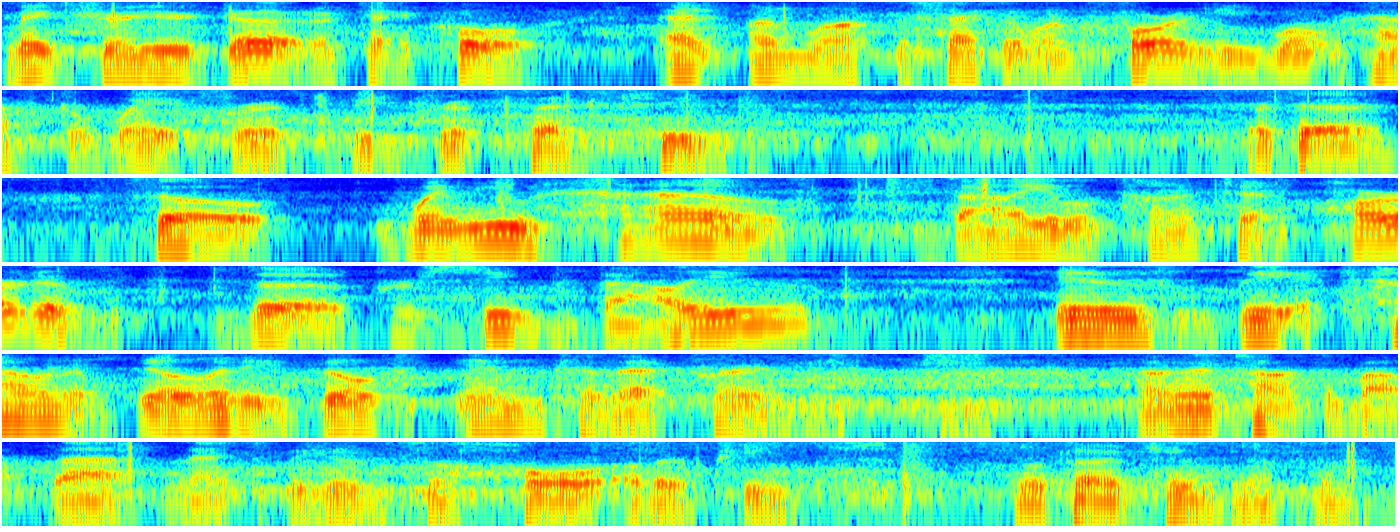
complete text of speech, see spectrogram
make sure you're good. Okay, cool. And unlock the second one for you. You won't have to wait for it to be drip fed to you. Okay? So, when you have valuable content, part of the perceived value is the accountability built into that training. I'm going to talk about that next because it's a whole other piece. We'll talk to you.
